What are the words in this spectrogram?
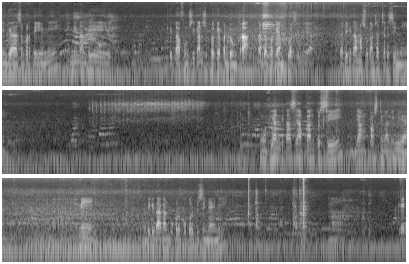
Hingga seperti ini ini nanti kita fungsikan sebagai pendongkrak. Pada bagian bos ini ya. Jadi kita masukkan saja ke sini. Kemudian kita siapkan besi yang pas dengan ini ya. Nah ini. Nanti kita akan pukul-pukul besinya ini nah oke okay.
